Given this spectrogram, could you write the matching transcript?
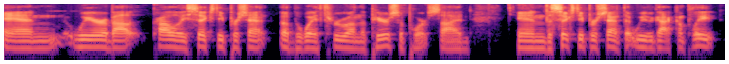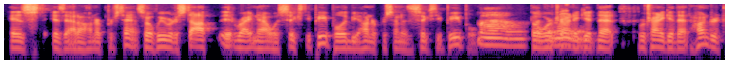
And we're about probably 60% of the way through on the peer support side and the 60% that we've got complete is is at 100%. So if we were to stop it right now with 60 people, it'd be 100% of the 60 people. Wow. But we're amazing. trying to get that we're trying to get that 100.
